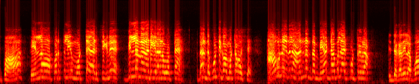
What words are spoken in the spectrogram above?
இப்போ எல்லா படத்துலயும் மொட்டை அடிச்சுக்கின்னு வில்லனா நடிக்கிறான ஒருத்தன். அதான் இந்த குட்டிக்கோ மொட்டை கோசு அவனும் இதுல அண்ணன் தம்பியா டபுள் ஆக்ட் கொடுத்துருக்கான் இந்த கதையில அப்போ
